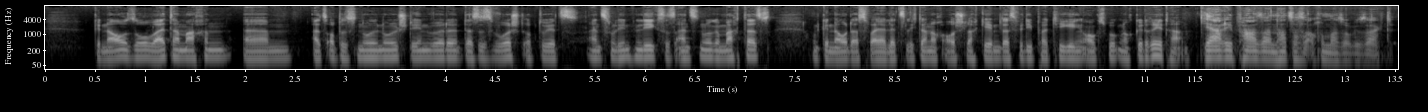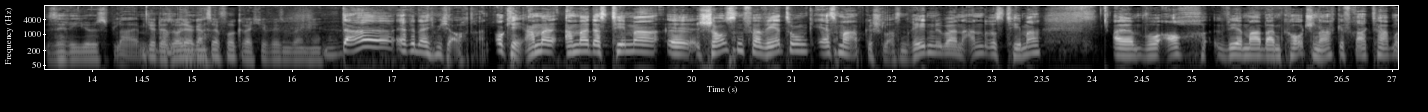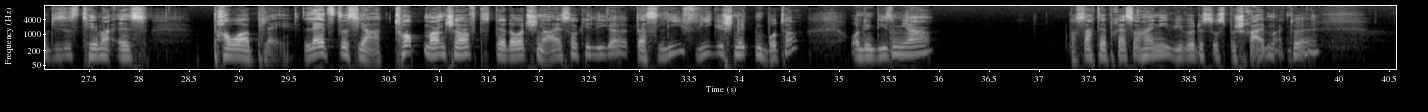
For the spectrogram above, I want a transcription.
Genau so weitermachen. Ähm, als ob es 0-0 stehen würde. Das ist wurscht, ob du jetzt 1-0 hinten liegst, das 1-0 gemacht hast. Und genau das war ja letztlich dann auch ausschlaggebend, dass wir die Partie gegen Augsburg noch gedreht haben. Jari Pasan hat das auch immer so gesagt. Seriös bleiben. Ja, der soll Ende. ja ganz erfolgreich gewesen sein hier. Da erinnere ich mich auch dran. Okay, haben wir, haben wir das Thema äh, Chancenverwertung erstmal abgeschlossen. Reden über ein anderes Thema, äh, wo auch wir mal beim Coach nachgefragt haben. Und dieses Thema ist Powerplay. Letztes Jahr Top-Mannschaft der deutschen Eishockeyliga. Das lief wie geschnitten Butter. Und in diesem Jahr, was sagt der Presse, Heini? Wie würdest du es beschreiben aktuell?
